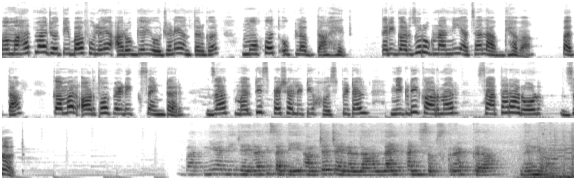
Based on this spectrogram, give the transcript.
व महात्मा ज्योतिबा फुले आरोग्य योजनेअंतर्गत मोफत उपलब्ध आहेत. तरी गरजू रुग्णांनी याचा लाभ घ्यावा. पत्ता Kamal orthopaedic centre Jath multi speciality hospital Nigdi corner Satara road Jath. बातमी आणि जाहिरातीसाठी आमच्या चॅनलला लाईक आणि सबस्क्राईब करा. धन्यवाद.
